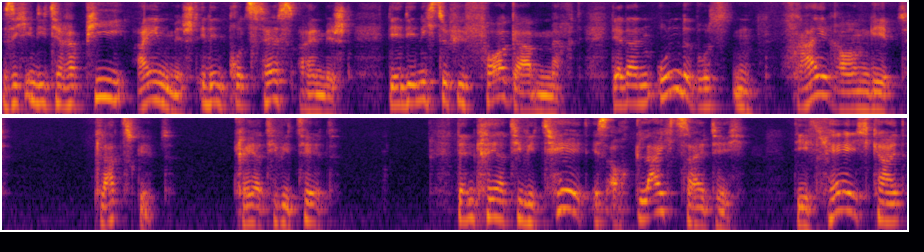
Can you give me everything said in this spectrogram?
sich in die Therapie einmischt, in den Prozess einmischt, der dir nicht zu viel Vorgaben macht, der deinem Unbewussten Freiraum gibt, Platz gibt, Kreativität. Denn Kreativität ist auch gleichzeitig die Fähigkeit,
